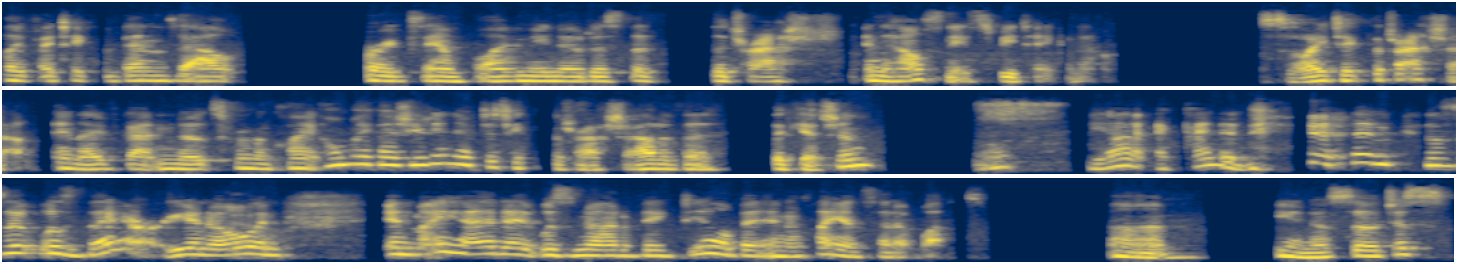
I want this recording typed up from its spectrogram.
like if I take the bins out, for example, I may notice that the trash in the house needs to be taken out. So I take the trash out. And I've gotten notes from a client, oh my gosh, you didn't have to take the trash out of the, the kitchen. Well, yeah, I kind of did because it was there, you know. And in my head, it was not a big deal, but in a client's head, it was. Um, you know, so just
